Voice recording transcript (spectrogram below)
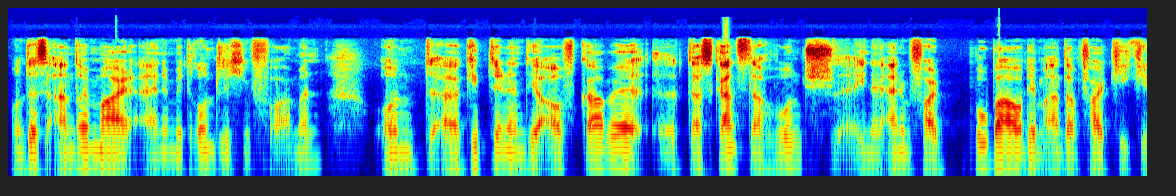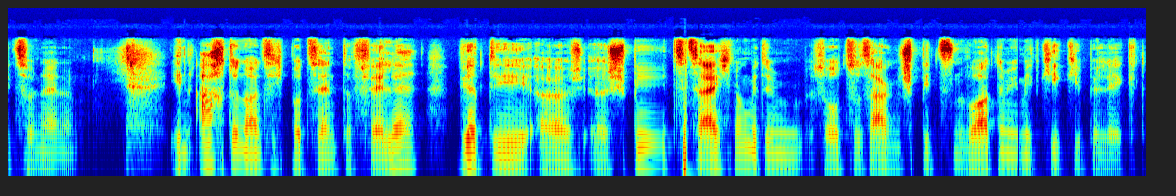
und das andere Mal eine mit rundlichen Formen und äh, gibt ihnen die Aufgabe, äh, das ganz nach Wunsch in einem Fall Buba und im anderen Fall Kiki zu nennen. In 98 Prozent der Fälle wird die äh, äh Spitzzeichnung mit dem sozusagen spitzen Wort, nämlich mit Kiki belegt.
